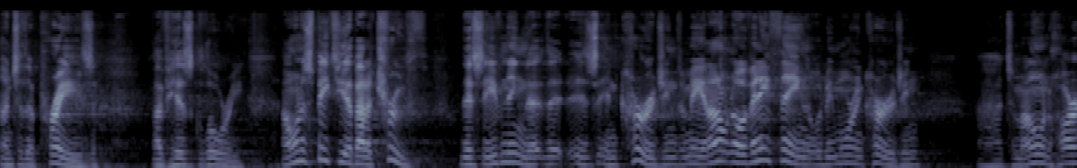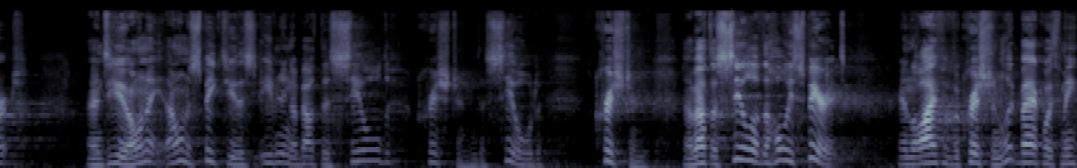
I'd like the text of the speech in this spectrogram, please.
unto the praise of his glory. I want to speak to you about a truth this evening that, that is encouraging to me. And I don't know of anything that would be more encouraging uh, to my own heart and to you. I want to, I want to speak to you this evening about the sealed Christian, the sealed Christian, about the seal of the Holy Spirit in the life of a Christian. Look back with me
